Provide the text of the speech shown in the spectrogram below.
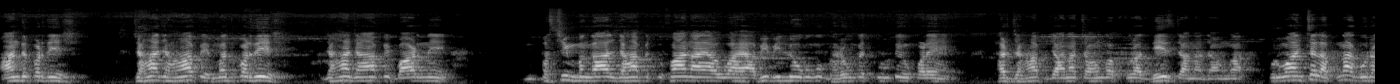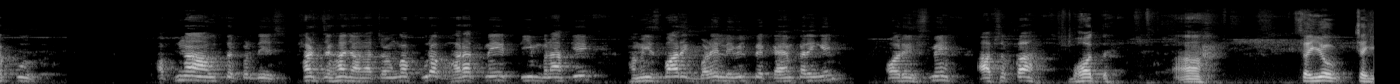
आंध्र प्रदेश जहाँ जहाँ पे मध्य प्रदेश जहाँ जहाँ पे बाढ़ ने, पश्चिम बंगाल जहाँ पे तूफ़ान आया हुआ है, अभी भी लोगों को घरों पे टूटे हुए पड़े हैं। हर जगह पर जाना चाहूँगा, पूरा देश जाना चाहूँगा। पूर्वांचल अपना, गोरखपुर। अपना उत्तर प्रदेश, हर जगह जाना चाहूँगा। पूरा भारत में टीम बना के हम इस बार एक बड़े लेवल पे कैंप करेंगे और इसमें आप सबका बहुत सहयोग चाहिए।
